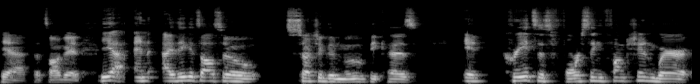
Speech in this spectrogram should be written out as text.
Yeah, that's all good. Yeah, and I think it's also such a good move because it creates this forcing function where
